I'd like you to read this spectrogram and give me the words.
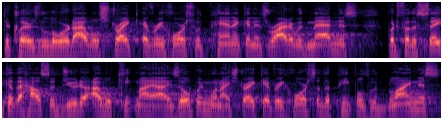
declares the Lord. I will strike every horse with panic and its rider with madness, but for the sake of the house of Judah, I will keep my eyes open when I strike every horse of the peoples with blindness.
